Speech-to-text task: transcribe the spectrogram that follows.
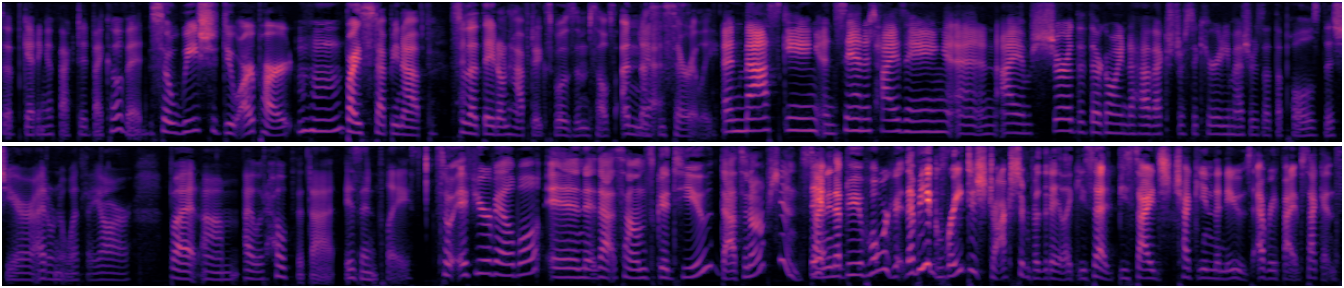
of getting affected by COVID. so we should do our part Mm-hmm. by stepping up so that they don't have to expose themselves unnecessarily. And masking and sanitizing, and I am sure that they're going to have extra security measures at the polls this year. I don't know what they are, but um, I would hope that that is in place. So if you're available and that sounds good to you, that's an option. Signing up to be a poll worker. That'd be a great distraction for the day, like you said, besides checking the news every five seconds.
